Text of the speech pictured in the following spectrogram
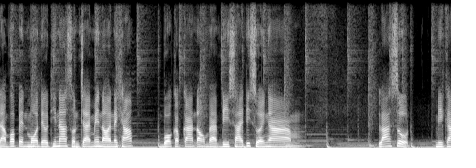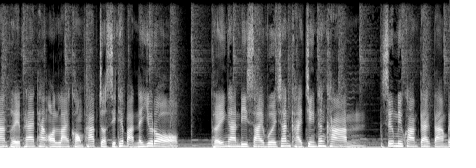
นับว่าเป็นโมเดลที่น่าสนใจไม่น้อยนะครับ บวกกับการออกแบบดีไซน์ที่สวยงาม ล่าสุดมีการเผยแพร่ทางออนไลน์ของภาพจดสิทธิบัตรในยุโรป เผยงานดีไซน์เวอร์ชั่นขายจริงทั้งคัน ซึ่งมีความแตกต่างไป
